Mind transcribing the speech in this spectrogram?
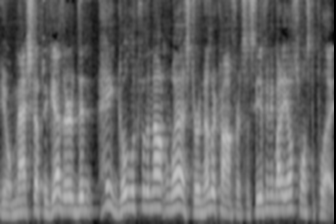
you know matched up together, then hey, go look for the Mountain West or another conference and see if anybody else wants to play.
